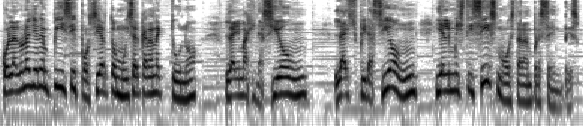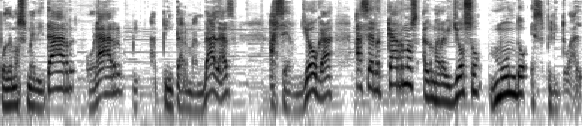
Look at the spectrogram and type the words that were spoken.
Con la luna llena en Pisces, por cierto, muy cercana a Neptuno, la imaginación, la inspiración y el misticismo estarán presentes. Podemos meditar, orar, pintar mandalas, hacer yoga, acercarnos al maravilloso mundo espiritual,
